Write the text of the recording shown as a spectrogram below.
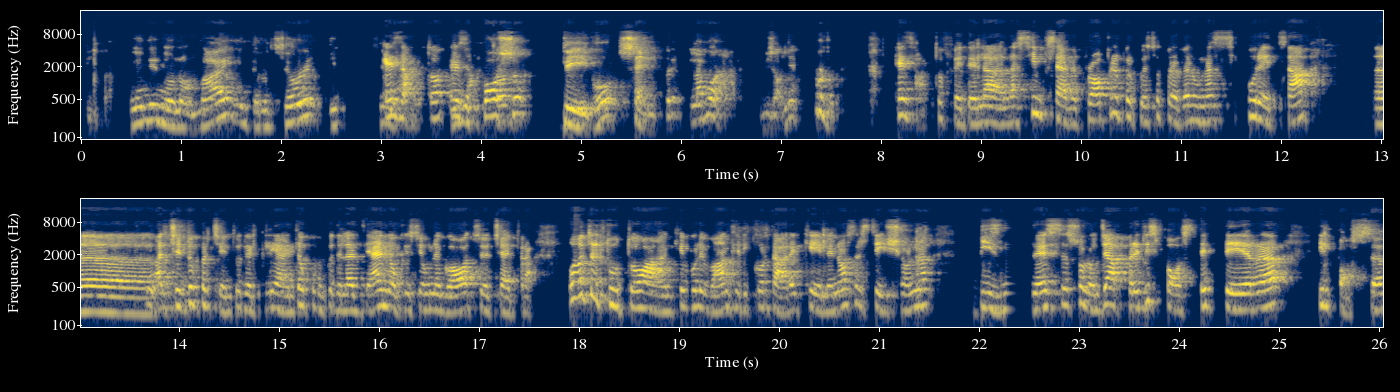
fibra. Quindi non ho mai interruzione di Esatto, esatto. Posso, devo sempre lavorare, bisogna produrre. Esatto, Fede, la, la SIM serve proprio per questo, per avere una sicurezza eh, al 100% del cliente o comunque dell'azienda o che sia un negozio, eccetera. Oltretutto anche, volevo anche ricordare che le nostre station business sono già predisposte per il POS,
